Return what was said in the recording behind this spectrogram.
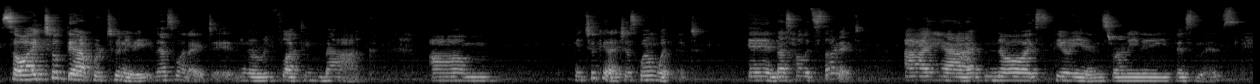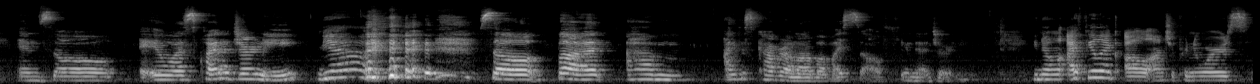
so I took the opportunity. That's what I did, you know, reflecting back. Um, I took it, I just went with it. And that's how it started. I had no experience running a business. And so it was quite a journey. Yeah. so, but um, I discovered a lot about myself in that journey. You know, I feel like all entrepreneurs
